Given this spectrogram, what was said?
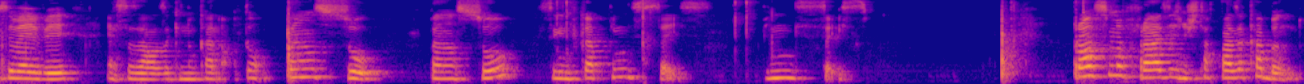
você vai ver essas aulas aqui no canal. Então, pinceau. Pinceau significa pincéis. Pincéis. Próxima frase, a gente está quase acabando.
